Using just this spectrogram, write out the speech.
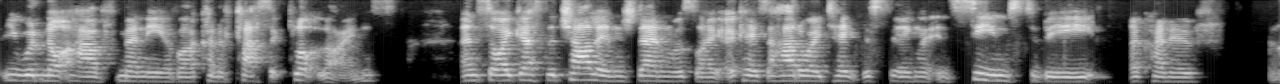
you would not have many of our kind of classic plot lines. And so i guess the challenge then was like okay so how do i take this thing that it seems to be a kind of an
